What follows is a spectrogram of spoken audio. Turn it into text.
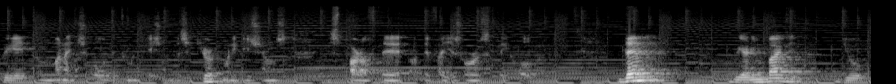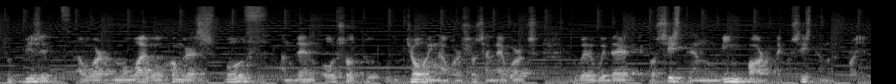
create and manage all the communication, the secure communications as part of the, of the 5G stakeholder. Then we are inviting you to visit our Mobile World Congress booth and then also to join our social networks together with the ecosystem, being part of the ecosystem of the project.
